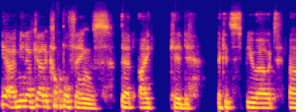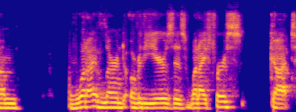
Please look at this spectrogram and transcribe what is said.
Yeah, I mean, I've got a couple things that I could I could spew out. Um, what I've learned over the years is when I first got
